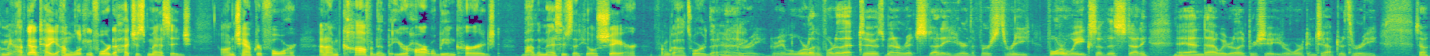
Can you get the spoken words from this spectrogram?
I mean, I've got to tell you, I'm looking forward to Hutch's message on chapter four, and I'm confident that your heart will be encouraged by the message that he'll share from God's Word that Yeah, day. great, great. Well, we're looking forward to that too. It's been a rich study here, the first three, four weeks of this study, and uh, we really appreciate your work in chapter three. So,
